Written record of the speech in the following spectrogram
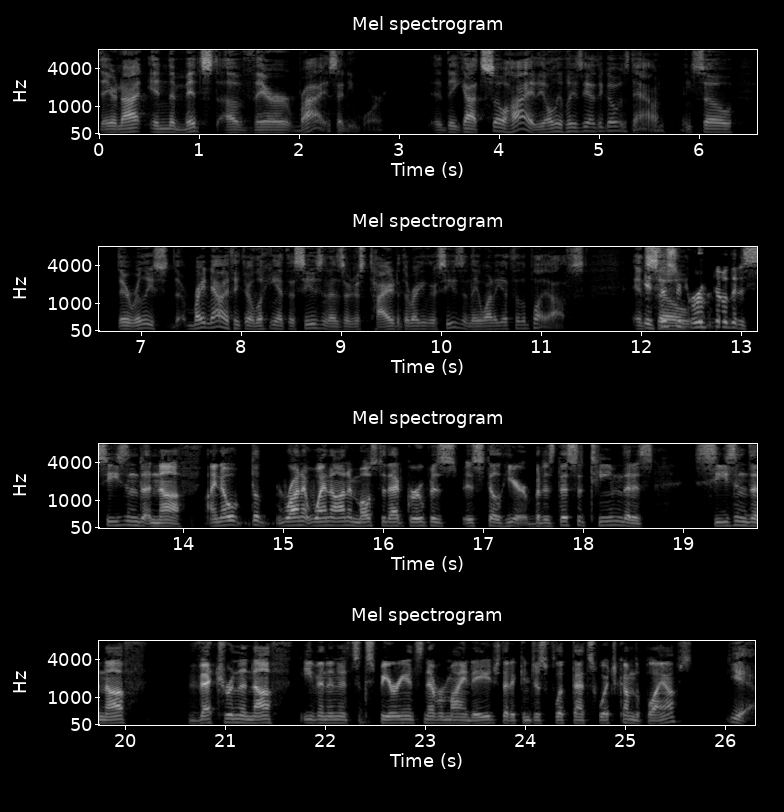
they're not in the midst of their rise anymore. They got so high, the only place they had to go was down. And so they're really, right now, I think they're looking at the season as they're just tired of the regular season. They want to get to the playoffs. And is so, this a group though that is seasoned enough? I know the run it went on, and most of that group is is still here. But is this a team that is seasoned enough, veteran enough, even in its experience, never mind age, that it can just flip that switch come the playoffs? Yeah,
